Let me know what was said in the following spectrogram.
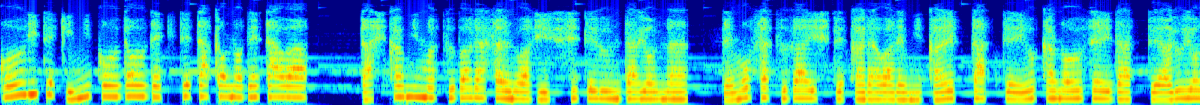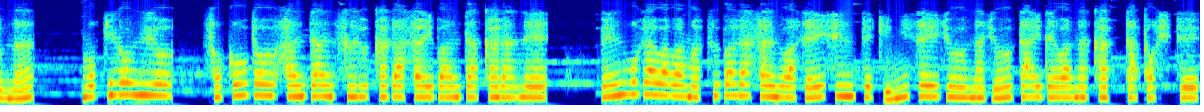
合理的に行動できてたと述べたわ。確かに松原さんは実施してるんだよな。でも殺害してから我に帰ったっていう可能性だってあるよな。もちろんよ、そこをどう判断するかが裁判だからね。弁護側は松原さんは精神的に正常な状態ではなかったとして、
